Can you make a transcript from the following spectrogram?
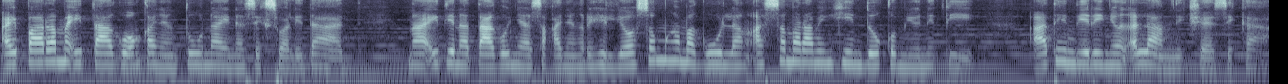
ay para maitago ang kanyang tunay na sexualidad na itinatago niya sa kanyang rehilyosong mga magulang at sa maraming Hindu community at hindi rin yon alam ni Jessica.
